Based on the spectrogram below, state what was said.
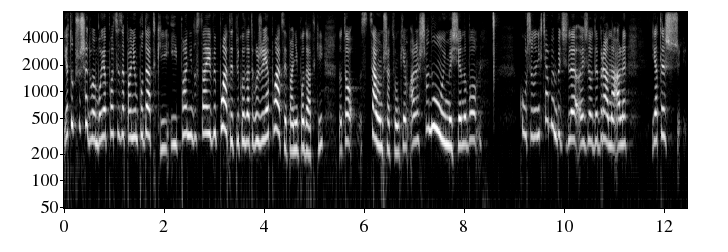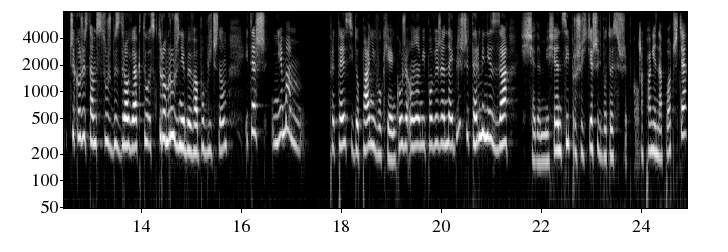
ja tu przyszedłem, bo ja płacę za panią podatki i pani dostaje wypłaty tylko dlatego, że ja płacę pani podatki, no to z całym szacunkiem, ale szanujmy się, no bo kurczę, no nie chciałabym być źle, źle odebrana, ale ja też, czy korzystam z służby zdrowia, z którą różnie bywa publiczną, i też nie mam pretensji do pani w okienku, że ona mi powie, że najbliższy termin jest za 7 miesięcy i proszę się cieszyć, bo to jest szybko. A panie na poczcie?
